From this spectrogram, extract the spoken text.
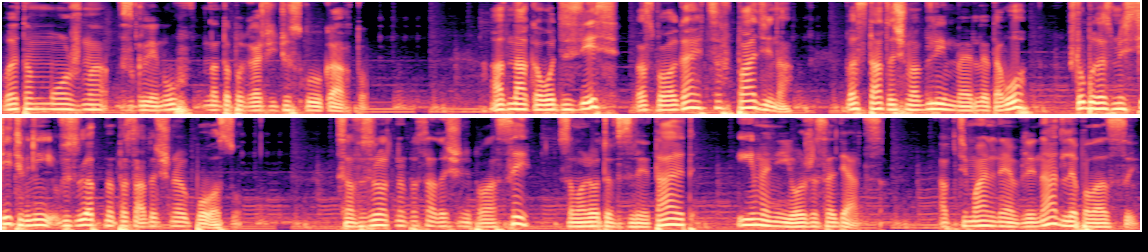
в этом можно, взглянув на топографическую карту. Однако вот здесь располагается впадина, достаточно длинная для того, чтобы разместить в ней взлетно-посадочную полосу. Со взлетно-посадочной полосы самолеты взлетают и на нее же садятся. Оптимальная длина для полосы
